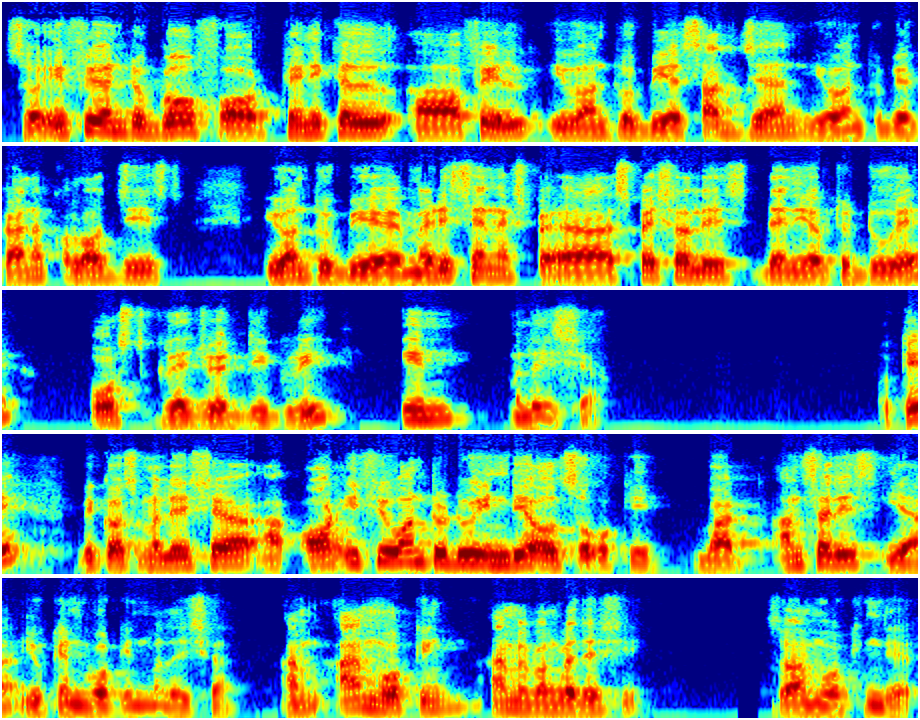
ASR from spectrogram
So if you want to go for clinical uh, field, you want to be a surgeon, you want to be a gynecologist, you want to be a medicine uh, specialist, then you have to do a postgraduate degree in Malaysia. Okay, because Malaysia, uh, or if you want to do India also, okay. But answer is yeah, you can work in Malaysia. I'm I'm working. I'm a Bangladeshi, so I'm working there.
